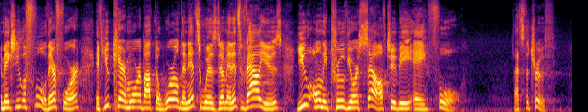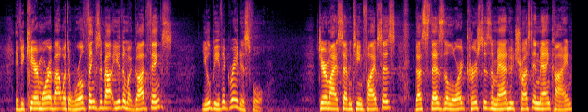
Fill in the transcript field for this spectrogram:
It makes you a fool. Therefore, if you care more about the world and its wisdom and its values, you only prove yourself to be a fool. That's the truth. If you care more about what the world thinks about you than what God thinks, you'll be the greatest fool. Jeremiah 17, 5 says, Thus says the Lord, cursed is the man who trusts in mankind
